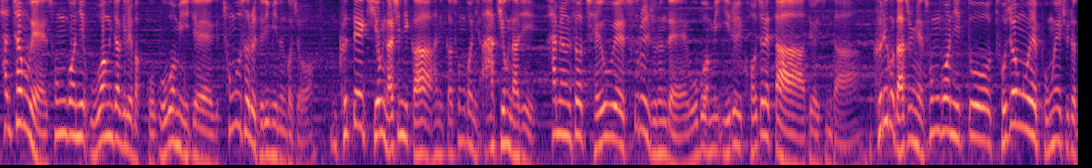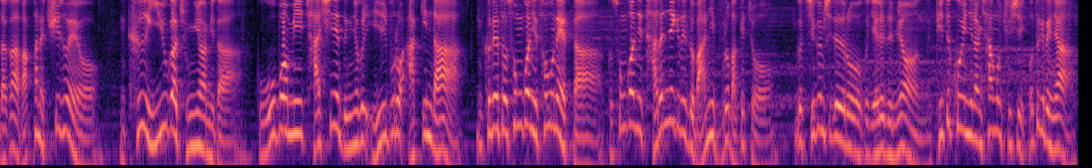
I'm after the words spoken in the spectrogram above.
한참 후에 송건이 오왕자기를 받고 오범이 이제 청구서를 들이미는 거죠. 그때 기억나십니까? 하니까 송건이 아 기억나지 하면서 제후에 술을 주는데 오범이 이를 거절했다 되어 있습니다. 그리고 나중에 송건이 또 도정우에 봉해 주려다가 막판에 취소해요. 그 이유가 중요합니다. 그 오범이 자신의 능력을 일부러 아낀다. 그래서 송건이 서운해했다. 그 송건이 다른 얘기들도 많이 물어봤겠죠. 그 지금 시대로 그 예를 들면 비트코인이랑 향후 주식 어떻게 되냐?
